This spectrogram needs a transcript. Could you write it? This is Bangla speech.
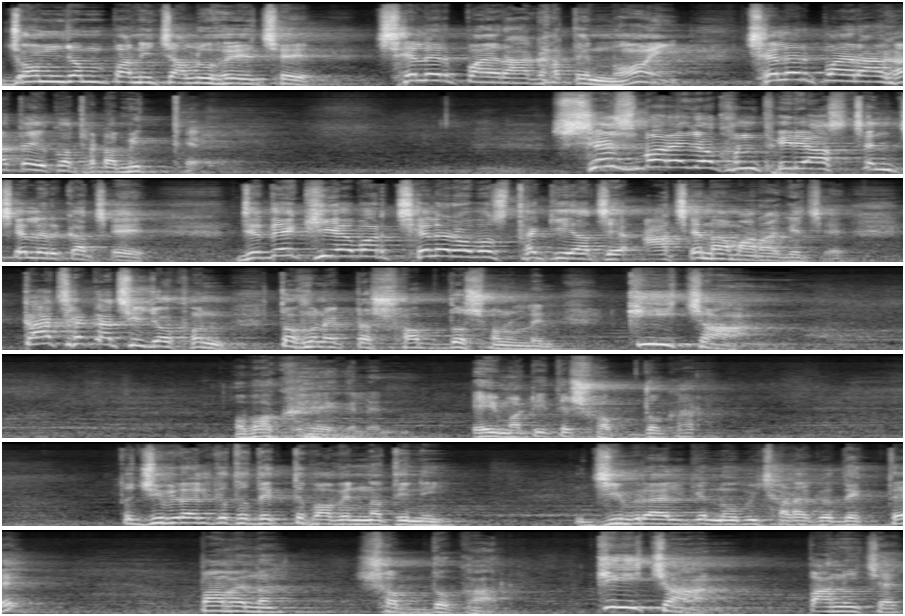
জমজম পানি চালু হয়েছে। ছেলের পায়ের আঘাতে নয়। ছেলের পায়ের আঘাতে এই কথাটা মিথ্যে। শেষবারে যখন ফিরে আসছেন ছেলের কাছে, যে দেখি আবার ছেলের অবস্থা কি আছে আছে না মারা গেছে। কাছাকাছি যখন, তখন একটা শব্দ শুনলেন, কি চান? অবাক হয়ে গেলেন, এই মাটিতে শব্দকার তো জিব্রাইলকে তো দেখতে পাবেন না তিনি। জিব্রাইলকে নবী ছাড়া কেউ দেখতে পাবে না। শব্দকার কি চান? পানি চাই।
